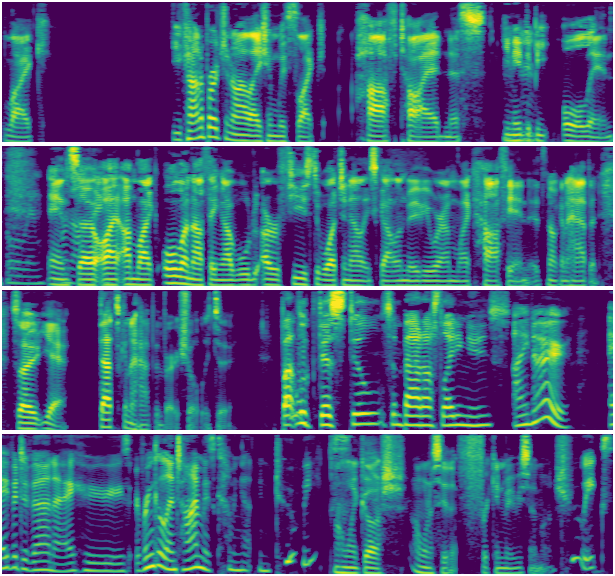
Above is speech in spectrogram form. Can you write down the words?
like you can't approach Annihilation with like half tiredness. You need to mm-hmm. be all in. All in, And so. I, I'm like all or nothing. I would I refuse to watch an Alex Garland movie where I'm like half in. It's not going to happen. So yeah, that's going to happen very shortly too. But look, there's still some badass lady news. I know Ava DuVernay, whose A Wrinkle in Time is coming out in two weeks. Oh my gosh, I want to see that freaking movie so much. two weeks.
